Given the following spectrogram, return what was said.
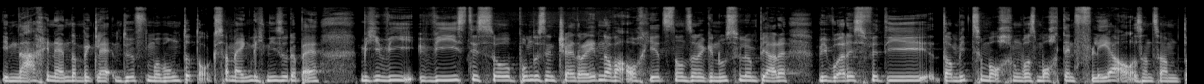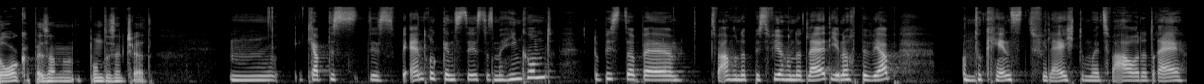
im Nachhinein dann begleiten dürfen, aber untertags haben wir eigentlich nie so dabei. Michi, wie, wie ist das so, Bundesentscheid reden, aber auch jetzt unsere Genussolympiade, wie war das für die, da mitzumachen? Was macht den Flair aus an so einem Tag bei so einem Bundesentscheid? Ich glaube, das, das Beeindruckendste ist, dass man hinkommt. Du bist da bei 200 bis 400 Leuten, je nach Bewerb, und du kennst vielleicht einmal zwei oder drei.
